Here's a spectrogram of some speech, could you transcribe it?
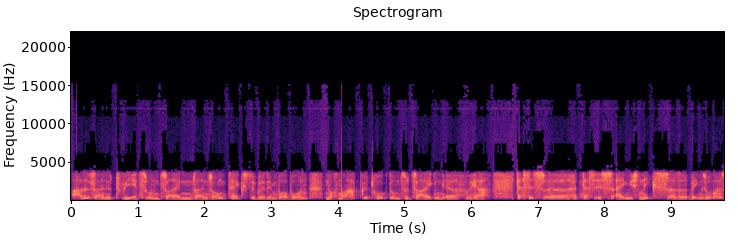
alle seine Tweets und seinen, seinen Songtext über den Bourbon nochmal abgedruckt, um zu zeigen, äh, ja, das ist, äh, das ist eigentlich nichts. Also wegen sowas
